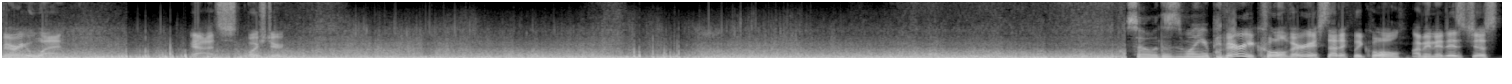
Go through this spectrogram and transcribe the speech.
Very wet. Yeah, it's moisture. So this is why you're. Pa- Very cool. Very aesthetically cool. I mean, it is just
